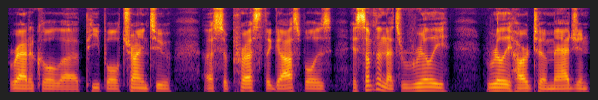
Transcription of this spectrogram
radical uh, people trying to uh, suppress the gospel is is something that's really really hard to imagine.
